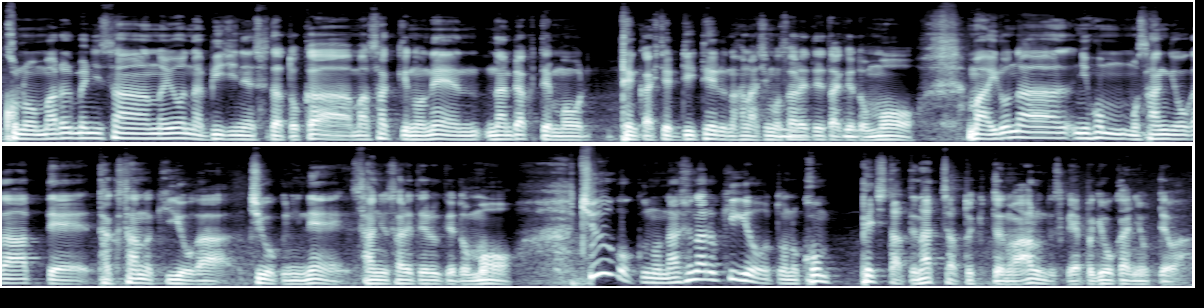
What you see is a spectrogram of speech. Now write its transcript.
この丸紅さんのようなビジネスだとか、まあ、さっきのね、何百店も展開しているディテールの話もされてたけども、まあ、いろんな日本も産業があって、たくさんの企業が中国にね、参入されてるけども、中国のナショナル企業とのコンペチタってなっちゃう時っていうのはあるんですか、やっぱ業界によっては。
